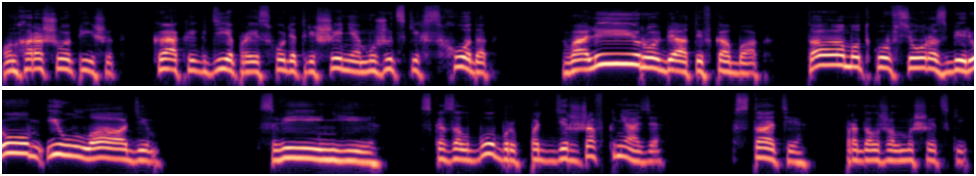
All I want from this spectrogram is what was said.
Он хорошо пишет, как и где происходят решения мужицких сходок. Вали, робя, ты в кабак. Там отко все разберем и уладим. Свиньи, сказал Бобр, поддержав князя. Кстати, продолжал Мышецкий,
